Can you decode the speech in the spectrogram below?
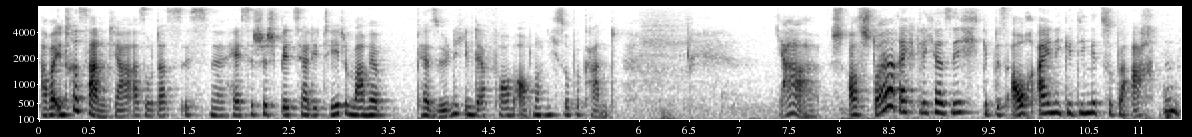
Aber interessant, ja, also das ist eine hessische Spezialität und war mir persönlich in der Form auch noch nicht so bekannt. Ja, aus steuerrechtlicher Sicht gibt es auch einige Dinge zu beachten,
